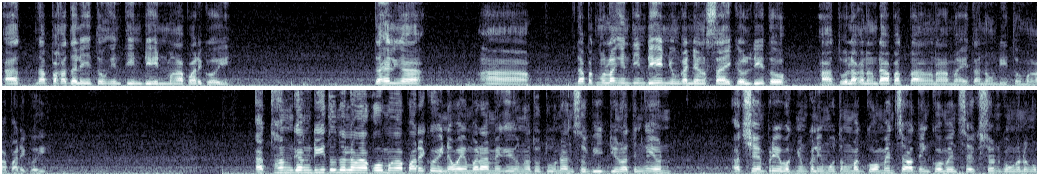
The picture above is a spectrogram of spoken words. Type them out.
at napakadali itong intindihin mga pare ko dahil nga ah, dapat mo lang intindihin yung kanyang cycle dito at wala ka nang dapat pang na maitanong dito mga parekoy. At hanggang dito na lang ako mga parekoy. Naway marami kayong natutunan sa video natin ngayon. At syempre, huwag niyong kalimutang mag-comment sa ating comment section kung ano,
